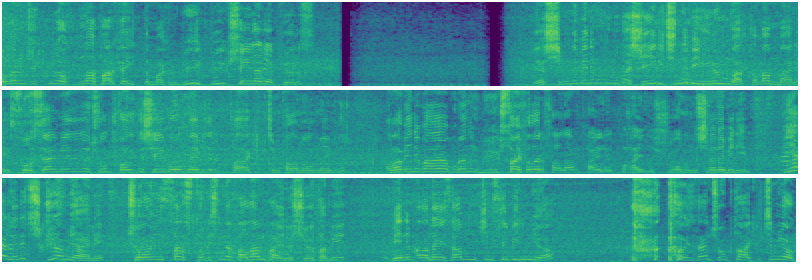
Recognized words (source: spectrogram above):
Ondan önceki vlog Luna Park'a gittim bakın. Büyük büyük şeyler yapıyoruz. Ya şimdi benim burada şehir içinde bir ünüm var tamam mı? Hani sosyal medyada çok fazla şeyim olmayabilir, takipçim falan olmayabilir. Ama beni bayağı buranın büyük sayfaları falan payla- paylaşıyor. Onun dışında ne bileyim. Bir yerlere çıkıyorum yani. Çoğu insan storiesinde falan paylaşıyor. Tabii benim ana hesabımı kimse bilmiyor. o yüzden çok takipçim yok.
